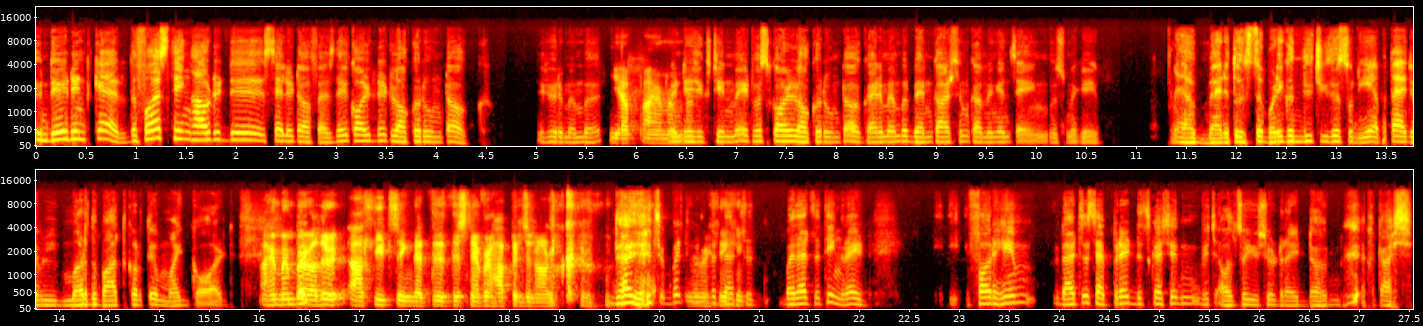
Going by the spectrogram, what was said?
they didn't care. The first thing how did they sell it off as? They called it locker room talk if you remember Yep, I remember. 2016 में it was called locker room talk I remember Ben Carson coming and saying उसमें कि "यार, मैंने तो इससे बड़ी गंदी चीजें सुनी है पता है जब मर्द बात करते हो my god I remember But- other athletes saying that th- this never happens in our locker room. Yeah, yeah, so- but, but, but Really? that's the, but that's the thing right I- for him that's a separate discussion which also you should write down akash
